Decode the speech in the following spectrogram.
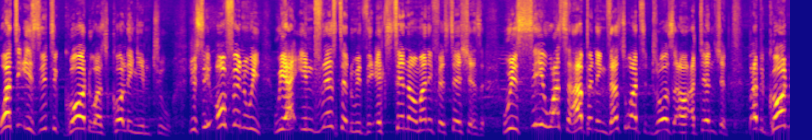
What is it God was calling him to? You see, often we, we are interested with the external manifestations. We see what's happening, that's what draws our attention. But God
